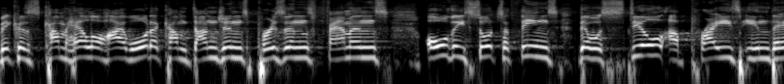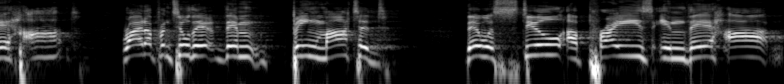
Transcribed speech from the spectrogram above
Because come hell or high water, come dungeons, prisons, famines, all these sorts of things, there was still a praise in their heart. Right up until them being martyred, there was still a praise in their heart.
